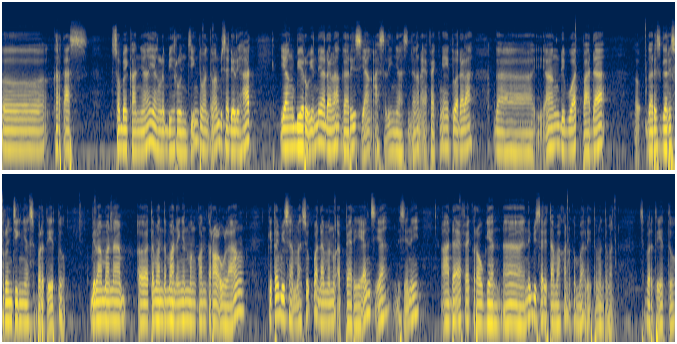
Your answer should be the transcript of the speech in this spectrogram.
eh, kertas sobekannya yang lebih runcing, teman-teman bisa dilihat. Yang biru ini adalah garis yang aslinya, sedangkan efeknya itu adalah yang dibuat pada eh, garis-garis runcingnya seperti itu. Bila mana eh, teman-teman ingin mengkontrol ulang, kita bisa masuk pada menu appearance ya di sini ada efek Raugen. Nah, ini bisa ditambahkan kembali, teman-teman. Seperti itu.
